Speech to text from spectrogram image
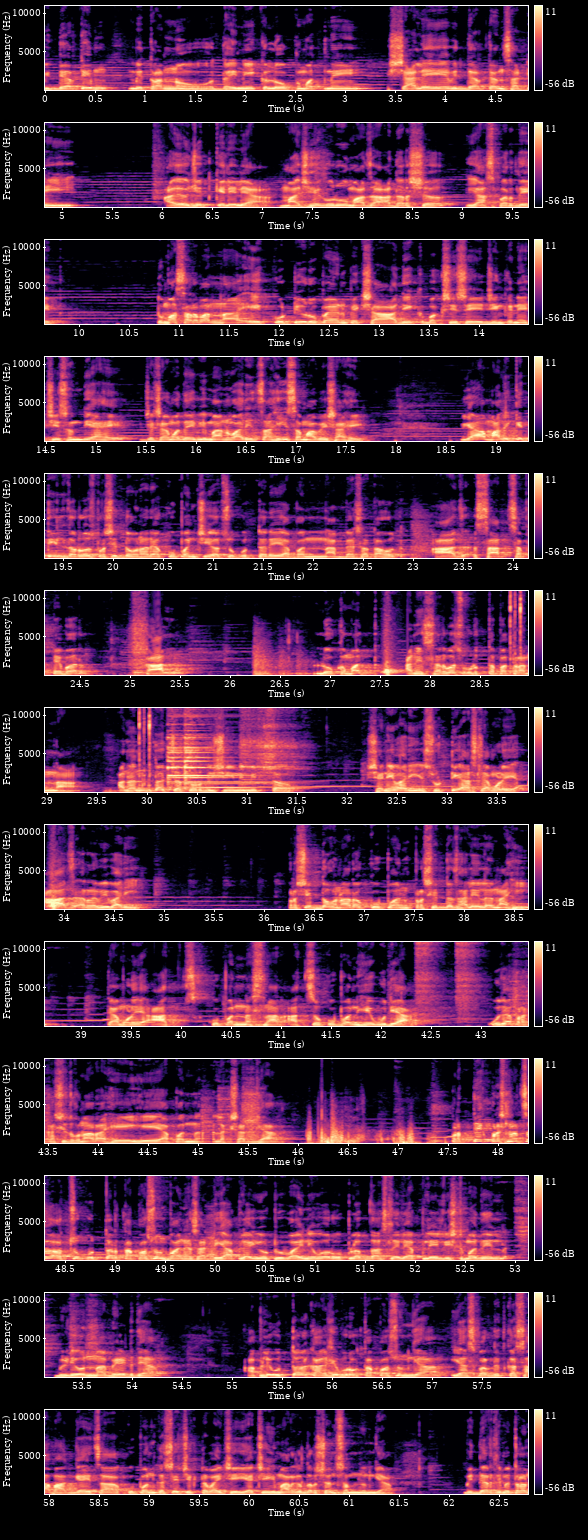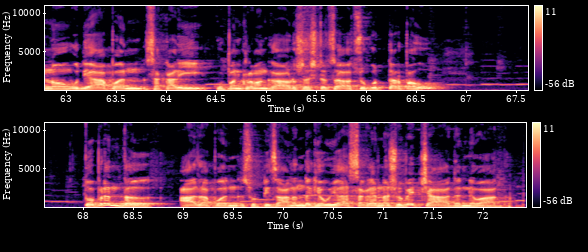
विद्यार्थी मित्रांनो दैनिक लोकमतने शालेय विद्यार्थ्यांसाठी आयोजित केलेल्या माझे गुरु माझा आदर्श या स्पर्धेत तुम्हा सर्वांना एक कोटी रुपयांपेक्षा अधिक बक्षिसे जिंकण्याची संधी आहे ज्याच्यामध्ये विमानवारीचाही समावेश आहे. या मालिकेतील दररोज प्रसिद्ध होणाऱ्या कुपनची अचूक उत्तरे आपण अभ्यासात आहोत. आज सात सप्टेंबर काल लोकमत आणि सर्वच वृत्तपत्रांना अनंत चतुर्दशी निमित्त शनिवारी सुट्टी असल्यामुळे आज रविवारी प्रसिद्ध होणारं कूपन प्रसिद्ध झालेलं नाही. त्यामुळे आज कूपन नसणार. आजचं कूपन हे उद्या उद्या प्रकाशित होणार आहे हे आपण लक्षात घ्या. प्रत्येक प्रश्नाचं अचूक उत्तर तपासून पाहण्यासाठी आपल्या यूट्यूब वाहिनीवर उपलब्ध असलेल्या प्लेलिस्टमधील व्हिडिओंना भेट द्या. आपली उत्तरं काळजीपूर्वक तपासून घ्या. या स्पर्धेत कसा भाग घ्यायचा कुपन कसे चिकटवायचे याचेही मार्गदर्शन समजून घ्या. विद्यार्थी मित्रांनो उद्या आपण सकाळी कुपन क्रमांक अडुसष्टचं अचूक उत्तर पाहू. तोपर्यंत आज आपण सुट्टीचा आनंद घेऊया. सगळ्यांना शुभेच्छा. धन्यवाद.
